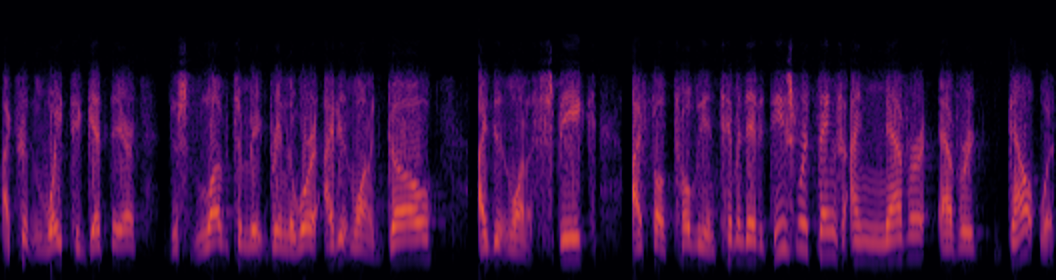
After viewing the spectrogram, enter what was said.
I couldn't wait to get there just loved to make, bring the word. I didn't want to go. I didn't want to speak. I felt totally intimidated. These were things I never, ever dealt with.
